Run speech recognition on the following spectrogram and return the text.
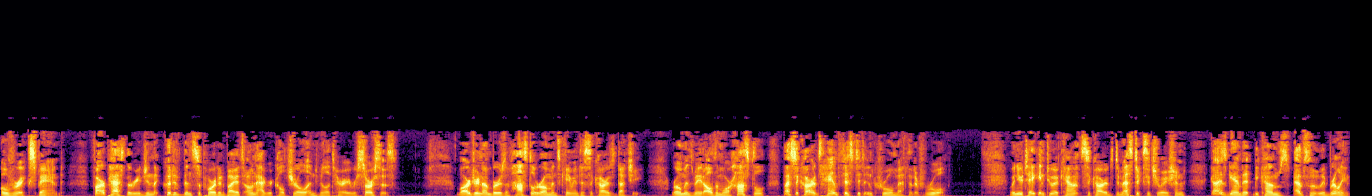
overexpand, far past the region that could have been supported by its own agricultural and military resources. Larger numbers of hostile Romans came into Sicard's duchy, Romans made all the more hostile by Sicard's ham-fisted and cruel method of rule. When you take into account Sicard's domestic situation, Guy's gambit becomes absolutely brilliant.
